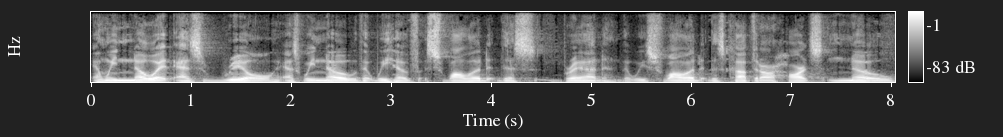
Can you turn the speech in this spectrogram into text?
and we know it as real as we know that we have swallowed this bread, that we've swallowed this cup, that our hearts know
